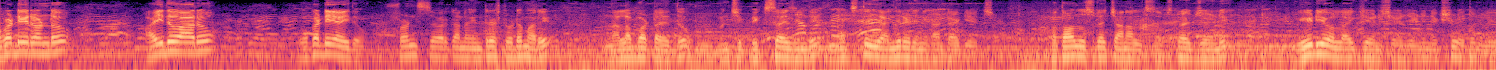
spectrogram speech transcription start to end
ఒకటి రెండు. ఐదు ఆరు. ఒకటి ఐదు. ఫ్రెండ్స్ ఎవరికైనా ఇంట్రెస్ట్ ఉంటే మరి నల్లబట్ట ఎద్దు మంచి బిగ్ సైజ్ ఉంది. నచ్చితే ఈ అంజిరెడ్డిని కాంటాక్ట్ చేయొచ్చు. కొత్త చూస్తే ఛానల్ సబ్స్క్రైబ్ చేయండి. వీడియో లైక్ చేయండి షేర్ చేయండి. నెక్స్ట్ వీడియోతో మళ్ళీ.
